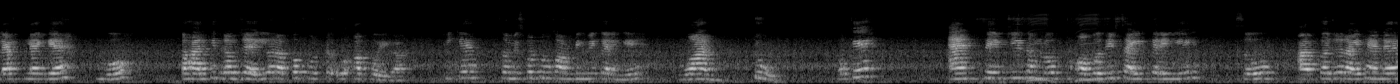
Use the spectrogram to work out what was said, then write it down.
लेफ़्ट लेग है वो बाहर की तरफ़ जाएगी और आपका फुट अप होएगा ठीक है? सो हम इसको टू काउंटिंग में करेंगे। One two okay and same चीज़ हम लोग ऑपोजिट साइड करेंगे। सो so, आपका जो राइट हैंड है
